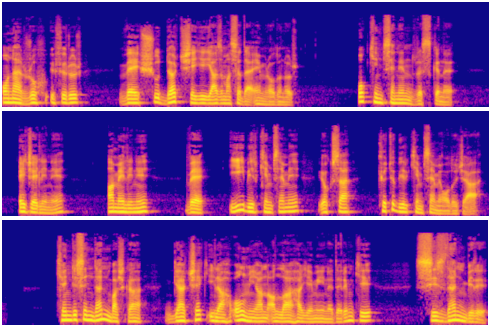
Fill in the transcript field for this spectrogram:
ona ruh üfürür ve şu dört şeyi yazması da emrolunur. O kimsenin rızkını, ecelini, amelini ve iyi bir kimse mi yoksa kötü bir kimse mi olacağı. Kendisinden başka gerçek ilah olmayan Allah'a yemin ederim ki sizden biri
